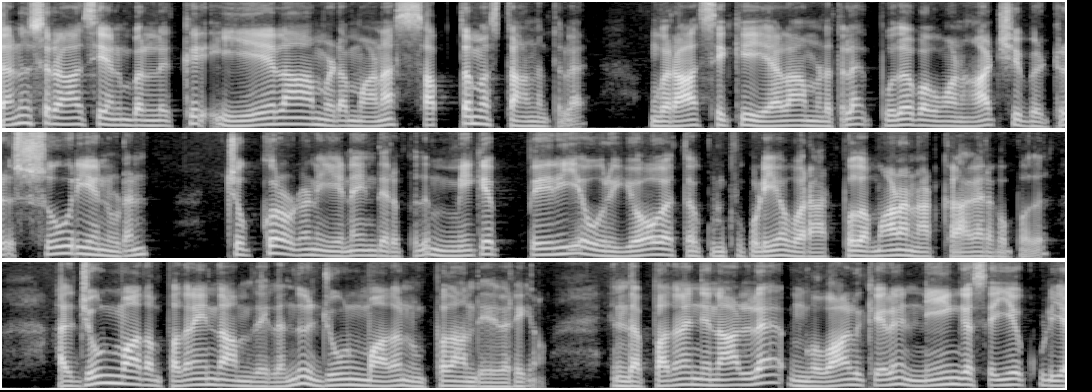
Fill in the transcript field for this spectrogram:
தனுசு ராசி அன்பர்களுக்கு ஏழாம் இடமான சப்தம ஸ்தானத்தில் உங்கள் ராசிக்கு ஏழாம் இடத்துல புத பகவான் ஆட்சி பெற்று சூரியனுடன் சுக்கருடன் இணைந்திருப்பது மிகப்பெரிய ஒரு யோகத்தை கொடுக்கக்கூடிய ஒரு அற்புதமான நாட்களாக இருக்க போகுது. அது ஜூன் மாதம் பதினைந்தாம் தேதியிலேருந்து ஜூன் மாதம் முப்பதாம் தேதி வரைக்கும். இந்த பதினஞ்சு நாளில் உங்கள் வாழ்க்கையில் நீங்கள் செய்யக்கூடிய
